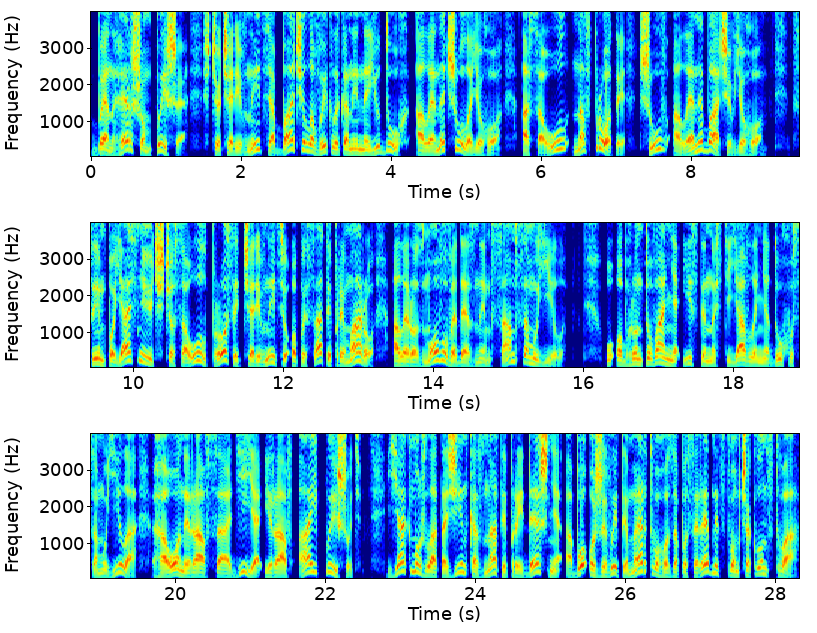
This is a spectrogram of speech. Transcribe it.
Бен Гершом пише, що чарівниця бачила викликаний нею дух, але не чула його, а Саул, навпроти, чув, але не бачив його. Цим пояснюють, що Саул просить чарівницю описати примару, але розмову веде з ним сам Самуїл. У обґрунтування істинності явлення духу Самуїла Гаони Рав Саадія і Рав Ай пишуть, як могла та жінка знати прийдешнє або оживити мертвого за посередництвом чаклунства?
